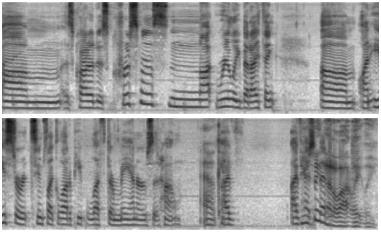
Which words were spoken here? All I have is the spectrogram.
Um, as crowded as Christmas, not really, but I think um, on Easter it seems like a lot of people left their manners at home. Okay. I've I've You had say better- that a lot lately.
